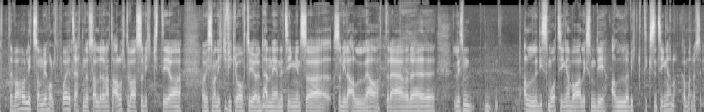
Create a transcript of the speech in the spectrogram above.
at det var jo litt sånn vi holdt på i 13-årsalderen, at alt var så viktig. Og, og, hvis man ikke fikk lov til å gjøre den ene tingen, så, så ville alle hate det. Og det liksom Alle de små tingene var liksom de aller viktigste tingene, kan man jo si.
